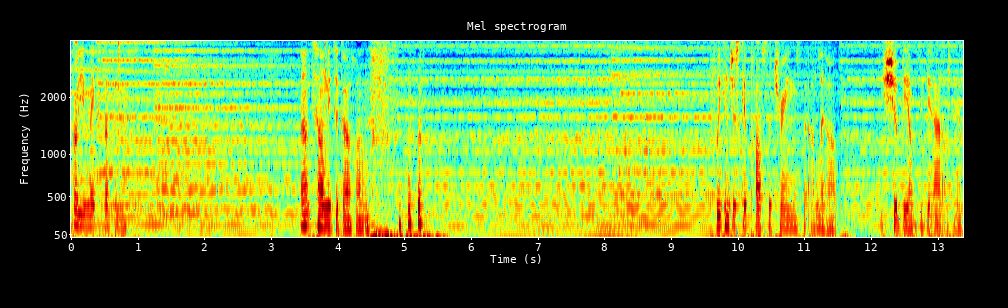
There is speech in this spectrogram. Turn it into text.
got you mixed up in this. Don't tell me to go home. if we can just get past the trains that are lit up, we should be able to get out of here.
